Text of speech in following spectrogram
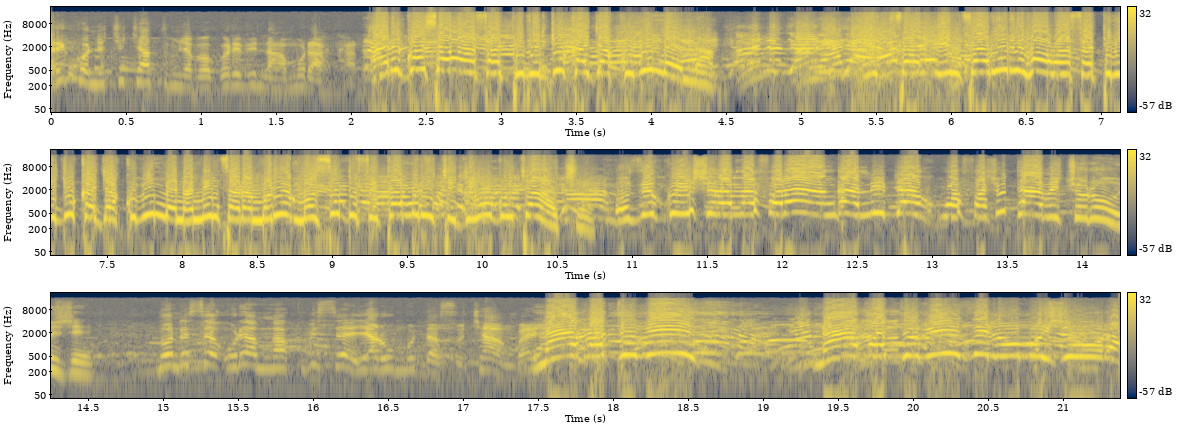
Ariko ni cyo cyatumye abagore binahamurakara ariko se wafata ibiryo ukajya kubimena? Inzara iriho wafata ibiryo ukajya kubimena n'inzara muri munsi dufite muri iki gihugu cyacu. Uzi kwishyura amafaranga n'ibyo wafashe utabicuruje. None se uriya mwakubise yari umudaso cyangwa ntabwo tubizi! Ntabwo tubizi ni umujura!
